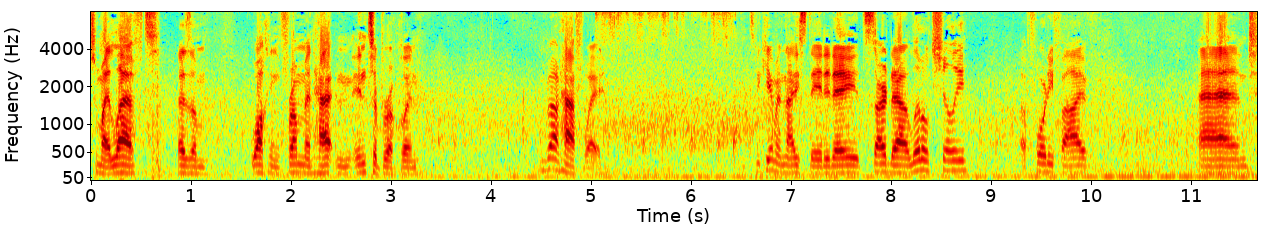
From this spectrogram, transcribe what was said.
to my left as I'm walking from Manhattan into Brooklyn, I'm about halfway. It became a nice day today. It started out a little chilly, a 45, and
